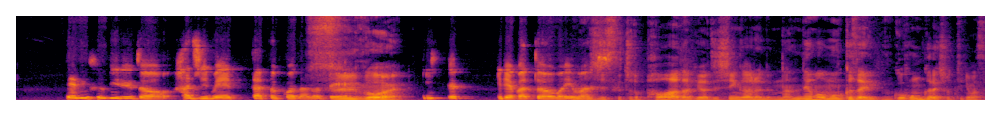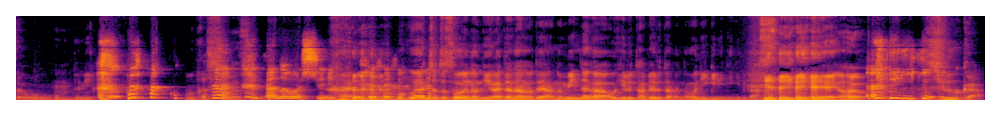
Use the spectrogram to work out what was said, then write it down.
セルフビルドを始めたとこなのですごい一緒にいればと思いまマジですすか。ちょっとパワーだけは自信があるんで何でも木材5本ぐらい背負ってきますよ僕本当に。任せてください。頼もしい、はい、僕はちょっとそういうの苦手なのであのみんながお昼食べるためのおにぎり握ります。いやいやいやいやおい 中華。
